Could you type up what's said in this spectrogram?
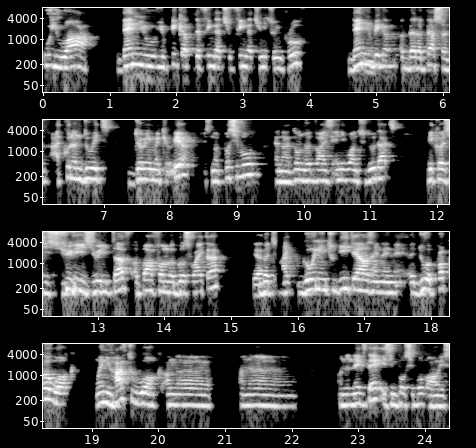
who you are. Then you you pick up the thing that you think that you need to improve. Then you become a better person. I couldn't do it during my career. It's not possible, and I don't advise anyone to do that because it's really, it's really tough. Apart from a ghostwriter, Yeah. but like going into details and then uh, do a proper walk when you have to walk on uh, on uh, on the next day is impossible or is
